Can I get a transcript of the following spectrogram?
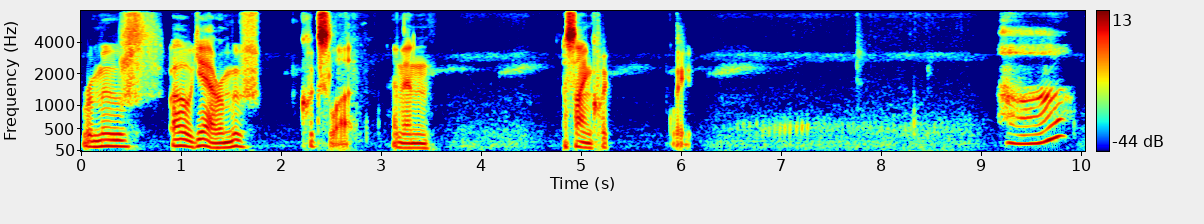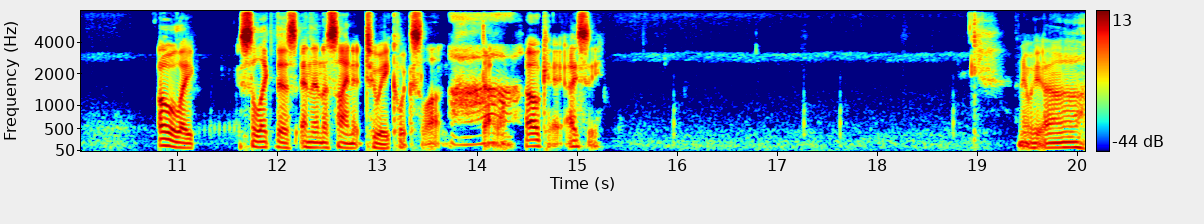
remove oh yeah remove quick slot and then assign quick wait Huh? oh like select this and then assign it to a quick slot that one Ah. okay i see anyway uh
